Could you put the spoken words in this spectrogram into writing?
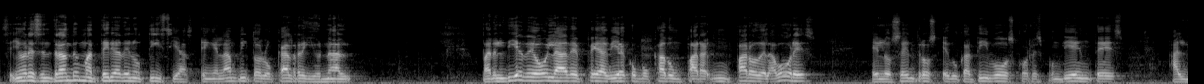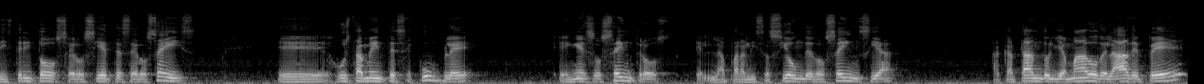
Señores, entrando en materia de noticias en el ámbito local regional, para el día de hoy la ADP había convocado un, paro de labores en los centros educativos correspondientes al distrito 0706. Eh, justamente se cumple en esos centros la paralización de docencia, acatando el llamado de la ADP,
